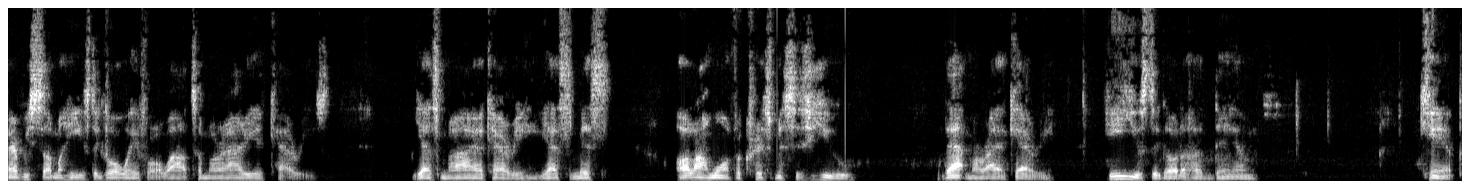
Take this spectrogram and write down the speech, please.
every summer he used to go away for a while to Mariah Carey's. Yes, Mariah Carey. Yes, Miss. All I want for Christmas is you. That Mariah Carey. He used to go to her damn camp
